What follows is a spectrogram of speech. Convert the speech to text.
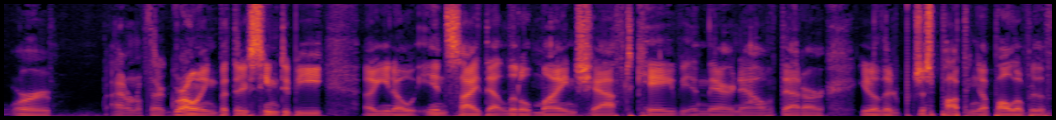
or I don't know if they're growing, but they seem to be, uh, you know, inside that little mine shaft cave in there now that are, you know, they're just popping up all over the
